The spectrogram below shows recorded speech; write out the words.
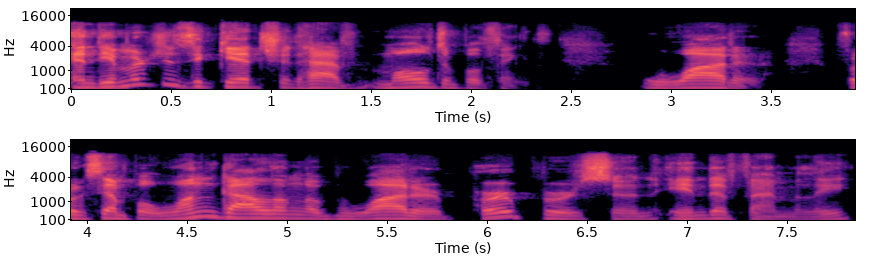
And the emergency kit should have multiple things. Water. For example, one gallon of water per person in the family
